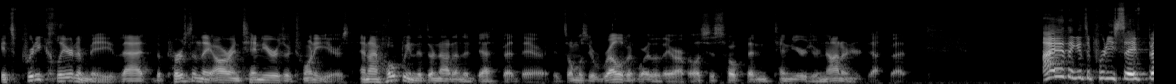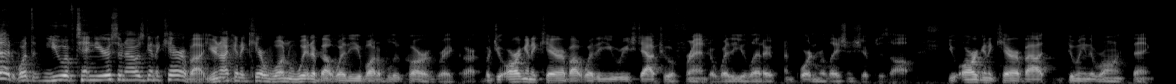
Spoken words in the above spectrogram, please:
it's pretty clear to me that the person they are in 10 years or 20 years, and I'm hoping that they're not on their deathbed there. It's almost irrelevant whether they are, but let's just hope that in 10 years you're not on your deathbed. I think it's a pretty safe bet what you of 10 years from now is going to care about. You're not going to care one whit about whether you bought a blue car or a gray car, but you are going to care about whether you reached out to a friend or whether you let an important relationship dissolve. You are going to care about doing the wrong thing.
